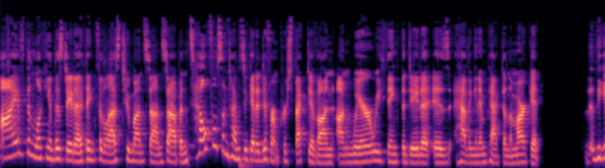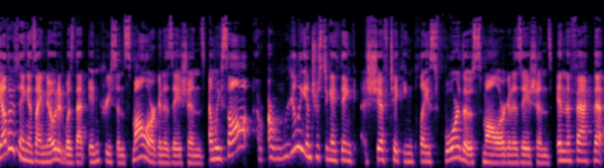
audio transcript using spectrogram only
I've been looking at this data, I think, for the last two months nonstop. And it's helpful sometimes to get a different perspective on, on where we think the data is having an impact on the market. The other thing, as I noted, was that increase in small organizations. And we saw a really interesting, I think, shift taking place for those small organizations in the fact that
